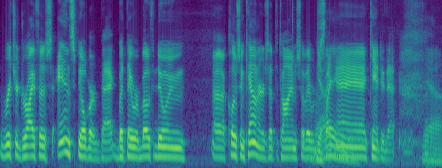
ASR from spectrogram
Richard Dreyfuss and Spielberg back, but they were both doing uh, Close Encounters at the time, so they were just like, eh, can't do that. Yeah.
